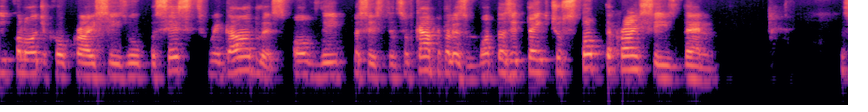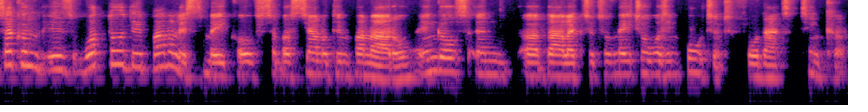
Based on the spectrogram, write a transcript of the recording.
ecological crises will persist regardless of the persistence of capitalism. What does it take to stop the crises then? The second is, what do the panelists make of Sebastiano Timpanaro? Engels and uh, dialectics of nature was important for that thinker,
